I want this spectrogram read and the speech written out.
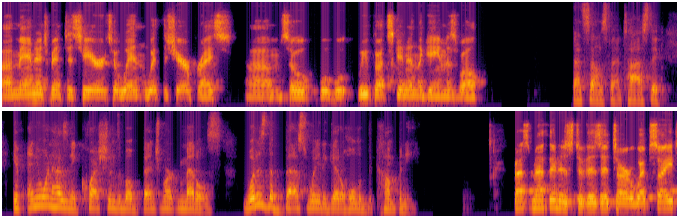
Uh, management is here to win with the share price, um, so we'll, we have got skin in the game as well. That sounds fantastic. If anyone has any questions about benchmark metals, what is the best way to get a hold of the company? Best method is to visit our website,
